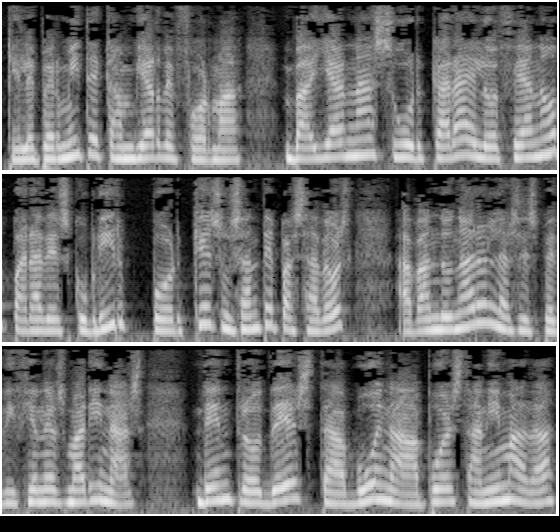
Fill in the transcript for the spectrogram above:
que le permite cambiar de forma. Bayana surcará el océano para descubrir por qué sus antepasados abandonaron las expediciones marinas. Dentro de esta buena apuesta animada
